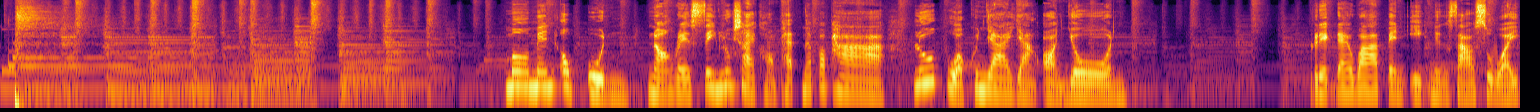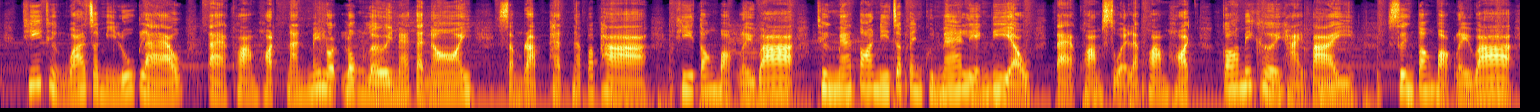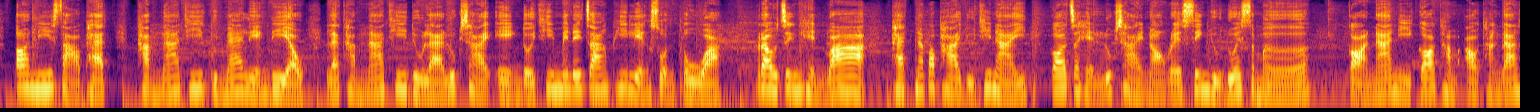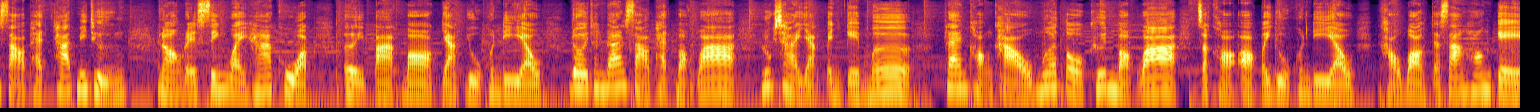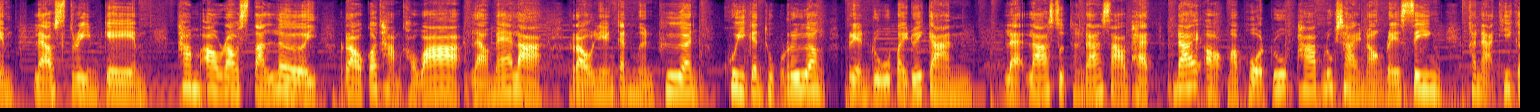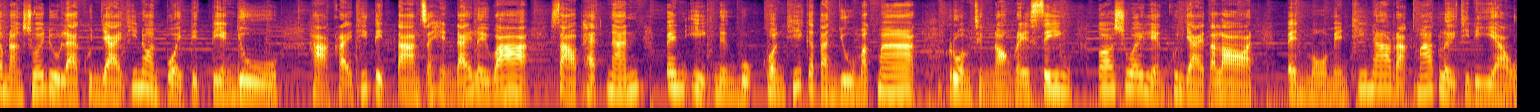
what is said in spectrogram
โมเมนต์อบอุ่น น้องเรซซิ่งลูกชายของแพทนปภา ลูกผัวคุณยายอย่างอ่อนโยน เรียกได้ว่าเป็นอีกหนึ่งสาวสวยที่ถึงว่าจะมีลูกแล้ว แต่ความฮอตนั้นไม่ลดลงเลยแม้แต่น้อยสำหรับแพทนปภา ที่ต้องบอกเลยว่า ถึงแม้ตอนนี้จะเป็นคุณแม่เลี้ยงเดี่ยว แต่ความสวยและความฮอตก็ไม่เคยหายไป ซึ่งต้องบอกเลยว่า ตอนนี้สาวแพททำหน้าที่คุณแม่เลี้ยงเดี่ยว และทำหน้าที่ดูแลลูกชายเองโดยที่ไม่ได้จ้างพี่เลี้ยงส่วนตัว เราจึงเห็นว่า แพทนปภาอยู่ที่ไหน ก็จะเห็นลูกชายน้องเรซิ่งอยู่ด้วยเสมอ ก่อนหน้านี้ก็ทำเอาทางด้านสาวแพทคาดไม่ถึง น้องเรซิ่งวัย5ขวบ เอ่ยปากบอกอยากอยู่คนเดียว โดยทางด้านสาวแพทบอกว่า ลูกชายอยากเป็นเกมเมอร์แพลนของเขาเมื่อโตขึ้นบอกว่าจะขอออกไปอยู่คนเดียว เขาบอกจะสร้างห้องเกม แล้วสตรีมเกมทำเอาเราสตันเลย เราก็ถามเขาว่า แล้วแม่ล่ะ เราเลี้ยงกันเหมือนเพื่อน คุยกันทุกเรื่องเรียนรู้ไปด้วยกัน และล่าสุดทางด้านสาวแพทได้ออกมาโพสต์รูปภาพลูกชายน้องเรซิ่งขณะที่กำลังช่วยดูแลคุณยายที่นอนป่วยติดเตียงอยู่ หากใครที่ติดตามจะเห็นได้เลยว่า สาวแพทนั้นเป็นอีกหนึ่งบุคคลที่กระตันยูมากๆ รวมถึงน้องเรซซิ่งก็ช่วยเลี้ยงคุณยายตลอด เป็นโมเมนต์ที่น่ารักมากเลยทีเดียว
